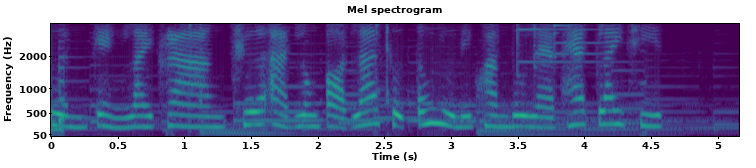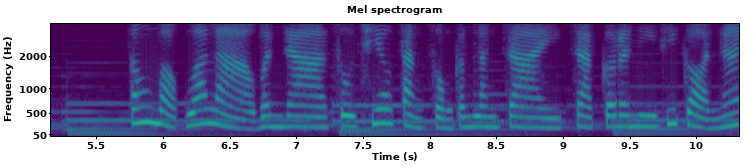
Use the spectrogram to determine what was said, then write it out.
ส่วนเก่งลายคราง เชื้ออาจลงปอดล่าสุดต้องอยู่ในความดูแลแพทย์ใกล้ชิด ต้องบอกว่าเหล่าบรรดาโซเชียลต่างส่งกำลังใจ จากกรณีที่ก่อนหน้า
